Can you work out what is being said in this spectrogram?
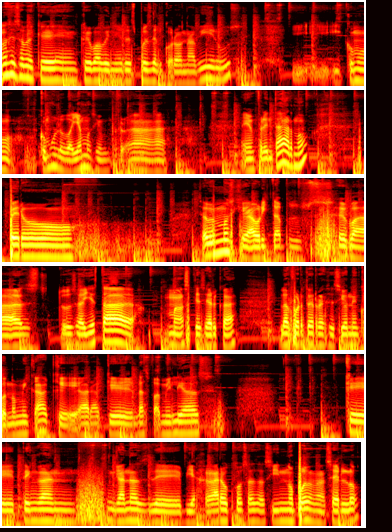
no se sabe qué, qué, va a venir después del coronavirus y, cómo, cómo, lo vayamos a, a enfrentar, ¿no? Pero sabemos que ahorita pues se va, o sea, ya está más que cerca la fuerte recesión económica que hará que las familias que tengan ganas de viajar o cosas así no puedan hacerlo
